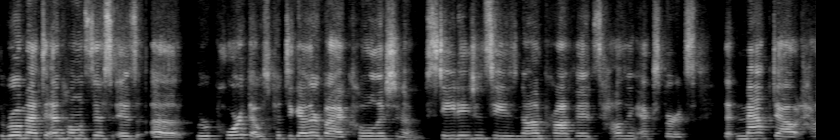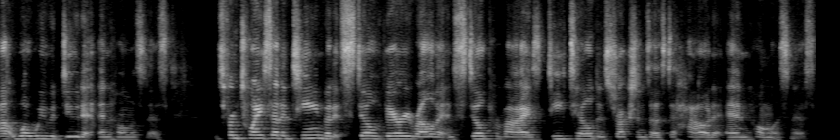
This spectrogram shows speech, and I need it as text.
the Roadmap to End Homelessness is a report that was put together by a coalition of state agencies, nonprofits, housing experts that mapped out how, what we would do to end homelessness. It's from 2017, but it's still very relevant and still provides detailed instructions as to how to end homelessness.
